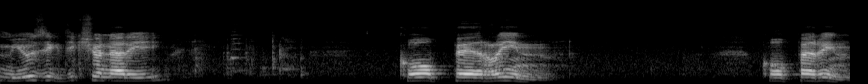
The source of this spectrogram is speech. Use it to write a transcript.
music dictionary cooperin. Cooperin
